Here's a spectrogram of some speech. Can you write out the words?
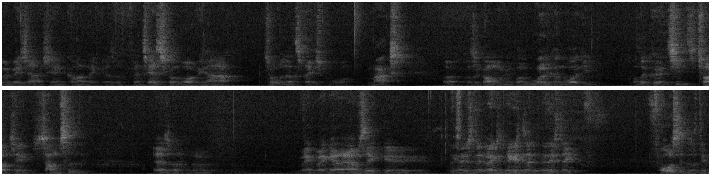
være med til at arrangere en con, ikke? Altså fantastisk, hvor vi har to eller tre spor, max, og, og så kommer vi på en Worldcon, hvor, de, hvor der kører 10-12 ting samtidig. Altså, øh, man, man kan nærmest ikke, øh, man kan næsten, man kan, man kan næsten ikke at det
